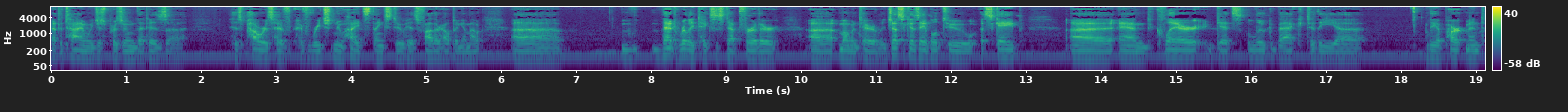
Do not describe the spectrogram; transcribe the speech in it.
at the time, we just presumed that his uh, his powers have, have reached new heights thanks to his father helping him out. Uh, that really takes a step further uh, momentarily. Jessica is able to escape, uh, and Claire gets Luke back to the uh, the apartment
